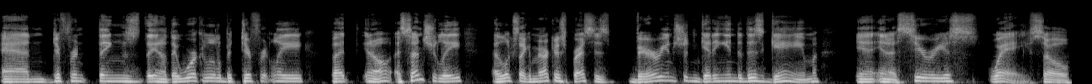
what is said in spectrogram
and different things. You know, they work a little bit differently, but you know, essentially, it looks like American Express is very interested in getting into this game in, in a serious way. So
